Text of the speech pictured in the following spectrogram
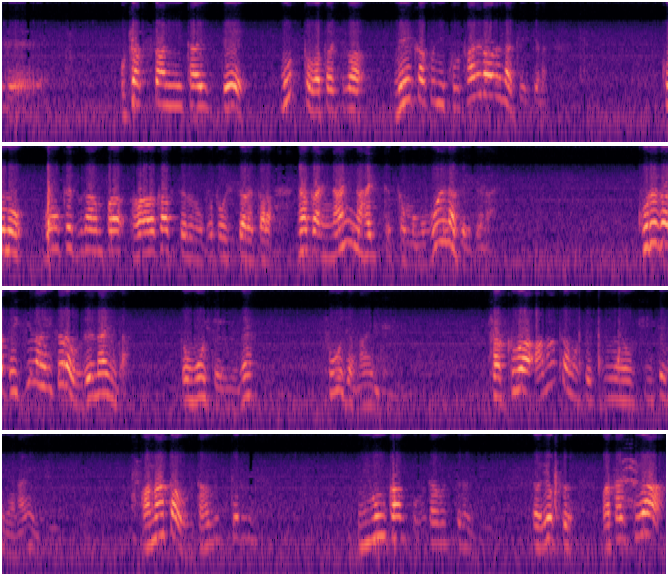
えーお客さんに対してもっと私は明確に答えられなきゃいけない。この防血眼パワーカプセルのことを聞かれたら中に何が入ってるかも覚えなきゃいけない。これができないから売れないんだ。と思う人いるね。そうじゃないんです客はあなたの説明を聞いてんじゃないんです。あなたを疑ってるんです。日本漢方を疑ってるんです。よく私は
